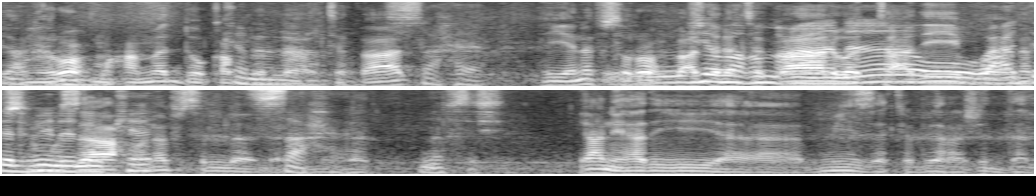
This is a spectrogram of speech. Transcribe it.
يعني روح محمد قبل الاعتقال. صحيح. هي نفس الروح بعد الاعتقال والتعذيب ونفس المزاح ونفس صحيح. نفس الشيء. يعني هذه ميزة كبيرة جدا.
